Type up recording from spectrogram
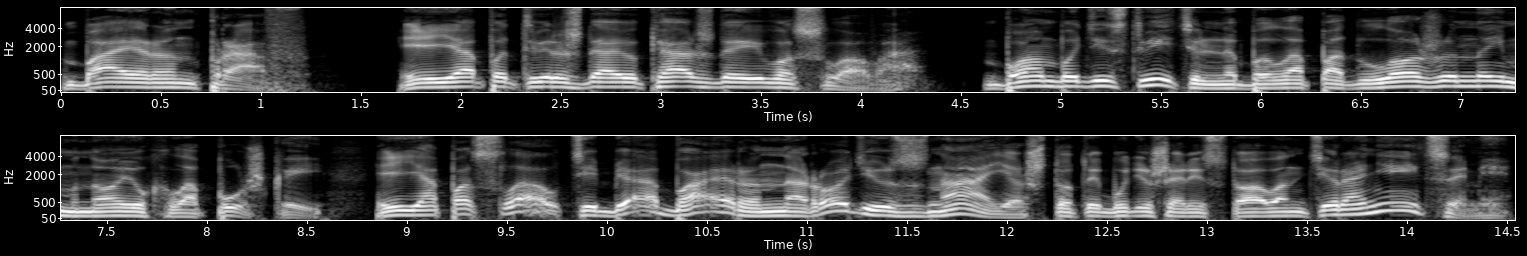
«Байрон прав. И я подтверждаю каждое его слово. Бомба действительно была подложенной мною хлопушкой, и я послал тебя, Байрон, на родию, зная, что ты будешь арестован тиранийцами».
